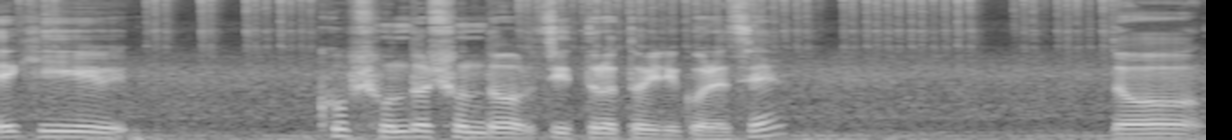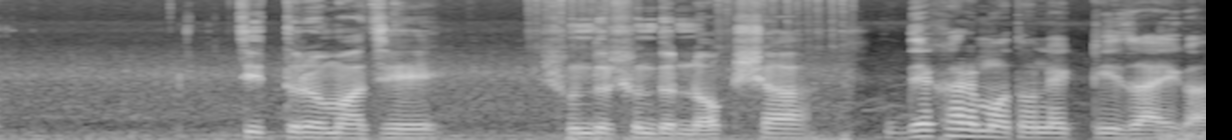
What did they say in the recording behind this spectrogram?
দেখি খুব সুন্দর সুন্দর চিত্র তৈরি করেছে। তো চিত্র মাঝে সুন্দর সুন্দর নকশা দেখার মতন একটি জায়গা।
